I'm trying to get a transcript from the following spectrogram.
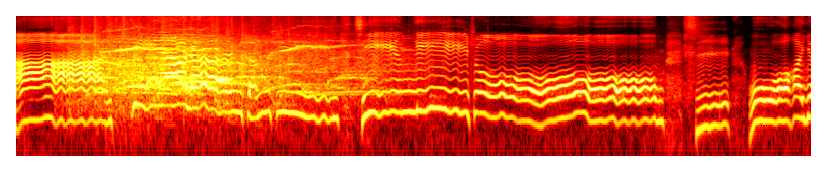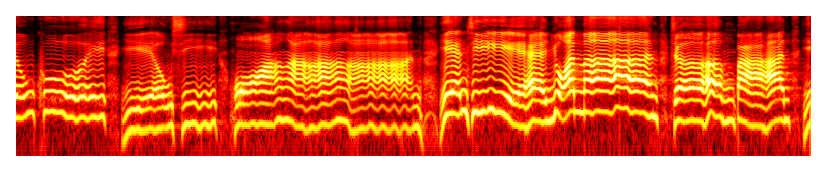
暗，家人深情情意重，是我有愧有喜欢，眼见辕门正半掩，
